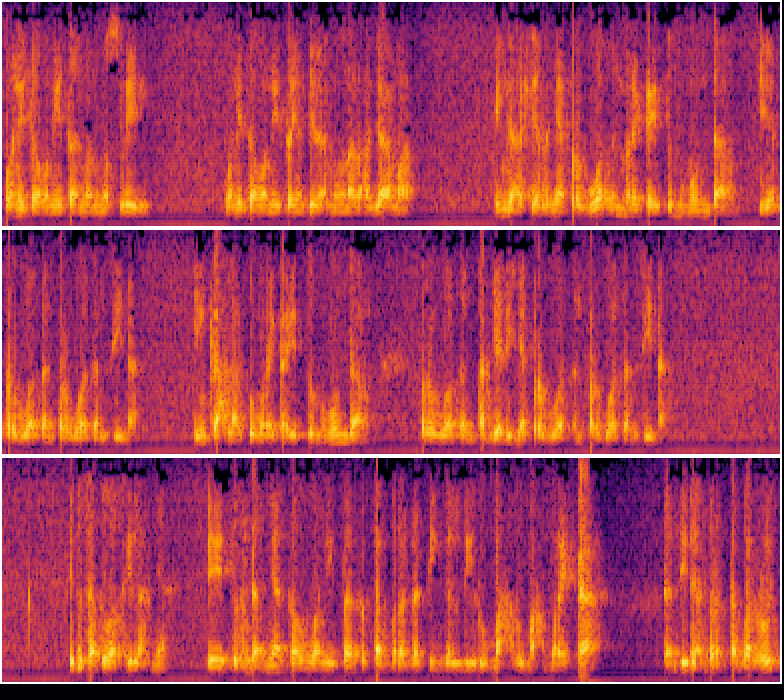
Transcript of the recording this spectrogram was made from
wanita-wanita non-muslim wanita-wanita yang tidak mengenal agama. Hingga akhirnya perbuatan mereka itu mengundang ya perbuatan-perbuatan zina. Tingkah laku mereka itu mengundang perbuatan terjadinya perbuatan-perbuatan zina. Itu satu wasilahnya yaitu hendaknya kaum wanita tetap berada tinggal di rumah-rumah mereka dan tidak bertabarruj,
